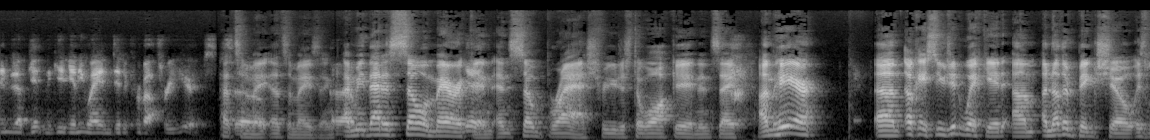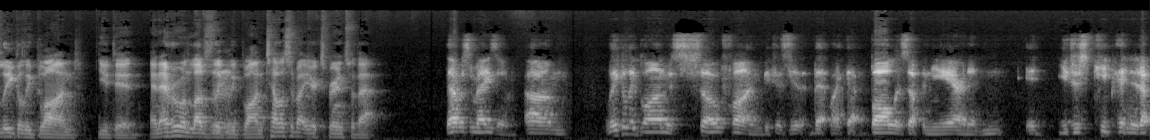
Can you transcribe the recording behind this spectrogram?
ended up getting the gig anyway, and did it for about three years. That's So, ama- That's amazing. uh, I mean, that is so American and so brash for you just to walk in and say, "I'm here." Um, okay, so you did Wicked. Um, another big show is Legally Blonde. You did, and everyone loves Legally Mm. Blonde. Tell us about your experience with that. That was amazing. Um, Legally Blonde was so fun because you, that like that ball is up in the air and it, it you just keep hitting it up.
